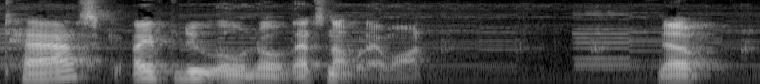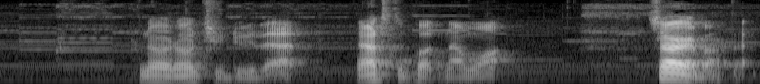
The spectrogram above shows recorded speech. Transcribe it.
task I have to do. Oh no, that's not what I want. No. No, don't you do that. That's the button I want. Sorry about that.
